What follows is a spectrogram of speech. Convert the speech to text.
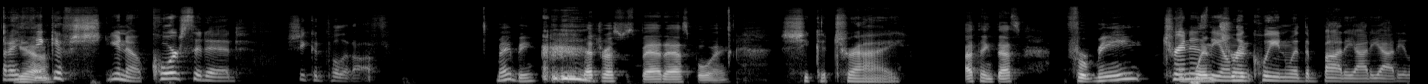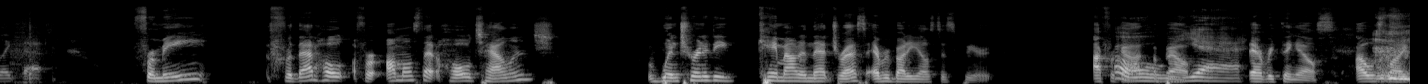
But I yeah. think if sh you know corseted, she could pull it off. Maybe that dress was badass, boy. She could try. I think that's for me. Trin is When the only queen with the body yaddy yaddy like that. For me, for that whole for almost that whole challenge, when Trinity came out in that dress, everybody else disappeared. I forgot oh about yeah. everything else. I was like,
